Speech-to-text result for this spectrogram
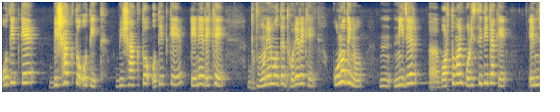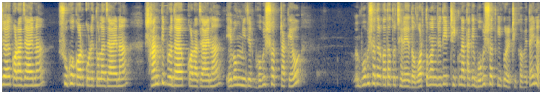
অতীতকে বিষাক্ত অতীত, বিষাক্ত অতীতকে টেনে রেখে, মনের মধ্যে ধরে রেখে কোনোদিনও ন- নিজের বর্তমান পরিস্থিতিটাকে এনজয় করা যায় না, সুখকর করে তোলা যায় না, শান্তি প্রদায়ক করা যায় না, এবং নিজের ভবিষ্যৎটাকেও, ভবিষ্যতের কথা তো ছেড়ে দাও। বর্তমান যদি ঠিক না থাকে, ভবিষ্যৎ কি করে ঠিক হবে, তাই না?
